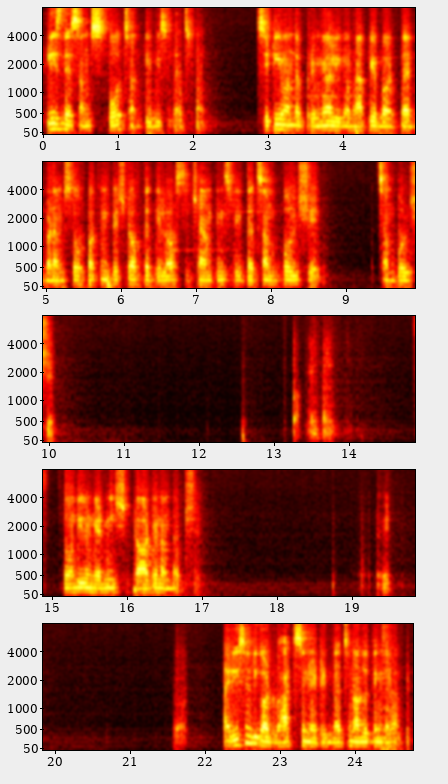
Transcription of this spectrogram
at least there's some sports on TV, so that's fine. City won the Premier League. I'm happy about that, but I'm so fucking pissed off that they lost the Champions League. That's some bullshit. That's some bullshit. Fucking hell. Don't even get me started on that shit. Right. I recently got vaccinated. That's another thing that happened.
